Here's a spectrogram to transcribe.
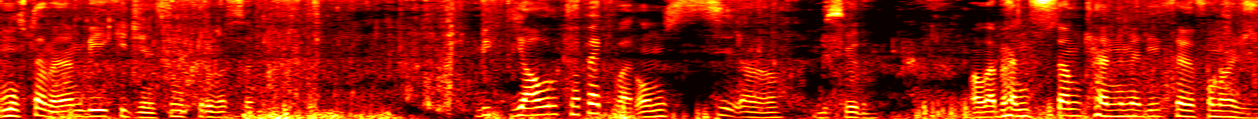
Muhtemelen bir iki cinsin kırması. Bir yavru köpek var. Onu si Aa, düşüyordum. Valla ben düşsem kendime değil telefonu acıyım.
